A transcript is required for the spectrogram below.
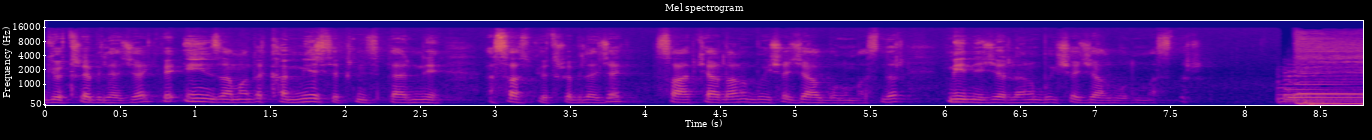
götürə biləcək və eyni zamanda kommersiya prinsiplərini əsas götürə biləcək sahibkarların bu işə cəlb olunmasıdır, menecerlərin bu işə cəlb olunmasıdır.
